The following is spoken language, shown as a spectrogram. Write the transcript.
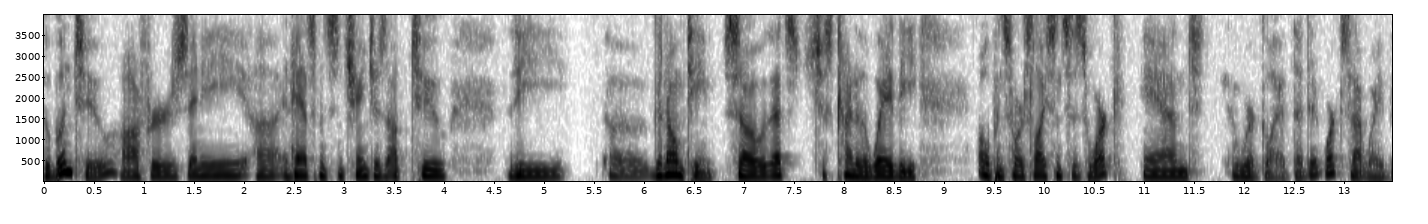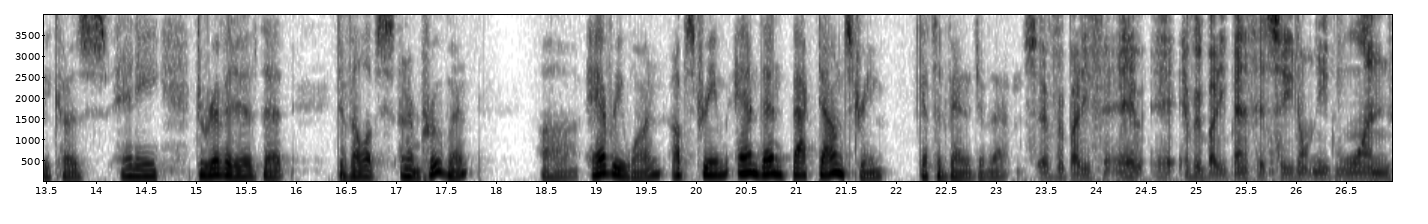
Ubuntu offers any uh, enhancements and changes up to the uh, GNOME team. So that's just kind of the way the open source licenses work. And we're glad that it works that way because any derivative that develops an improvement, uh, everyone upstream and then back downstream gets advantage of that. So everybody everybody benefits. So you don't need one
